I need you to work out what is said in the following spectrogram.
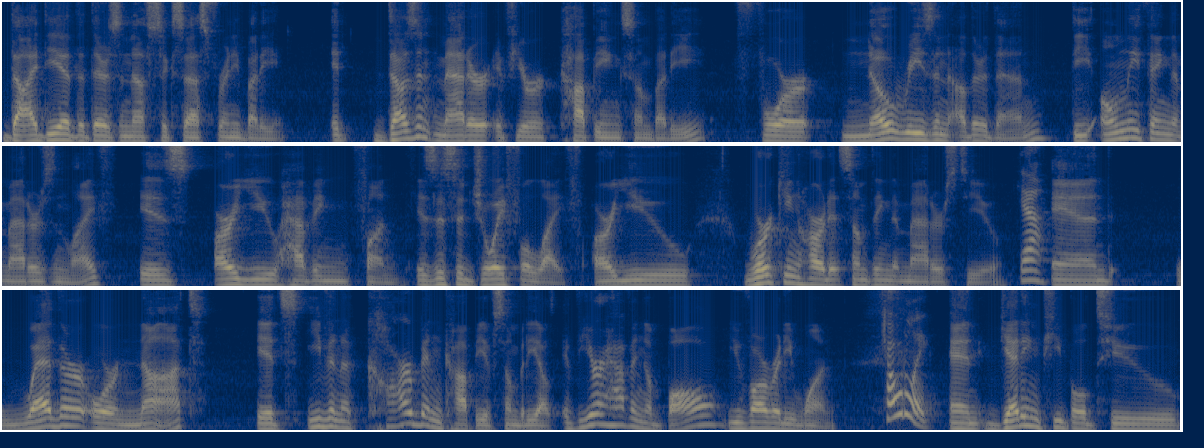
the idea that there's enough success for anybody, it doesn't matter if you're copying somebody for no reason other than the only thing that matters in life is are you having fun? Is this a joyful life? Are you working hard at something that matters to you? Yeah. And whether or not it's even a carbon copy of somebody else, if you're having a ball, you've already won. Totally. And getting people to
